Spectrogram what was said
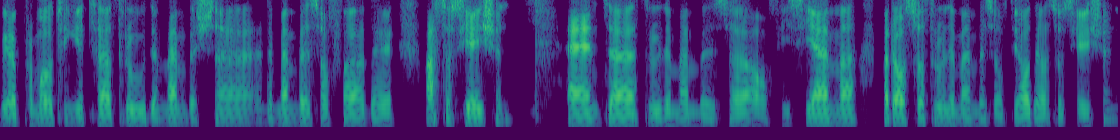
we are promoting it uh, through the members, uh, the members of uh, the association, and through the members of ECM, but also through the members of the other association,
